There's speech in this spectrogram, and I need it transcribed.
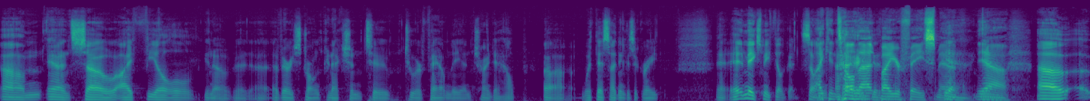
Um, and so I feel, you know, a, a very strong connection to to her family and trying to help uh, with this. I think is a great. It makes me feel good. So I can tell that by your face, man. Yeah, yeah. Uh,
